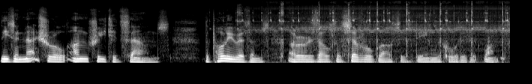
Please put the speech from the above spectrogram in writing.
These are natural, untreated sounds. The polyrhythms are a result of several glasses being recorded at once.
